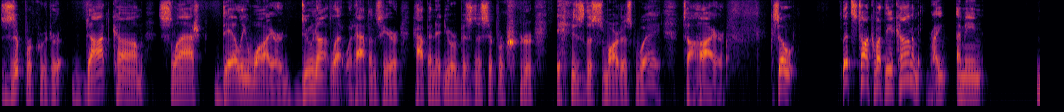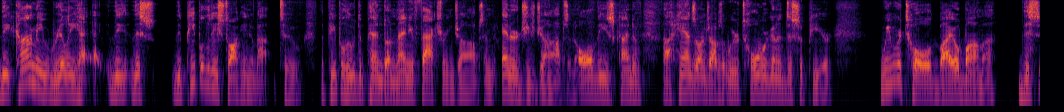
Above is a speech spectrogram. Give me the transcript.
ziprecruiter.com slash dailywire. Do not let what happens here happen at your business. ZipRecruiter is the smartest way to hire. So let's talk about the economy, right? I mean, the economy really, ha- the, this, the people that he's talking about, too, the people who depend on manufacturing jobs and energy jobs and all these kind of uh, hands on jobs that we were told were going to disappear. We were told by Obama this,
